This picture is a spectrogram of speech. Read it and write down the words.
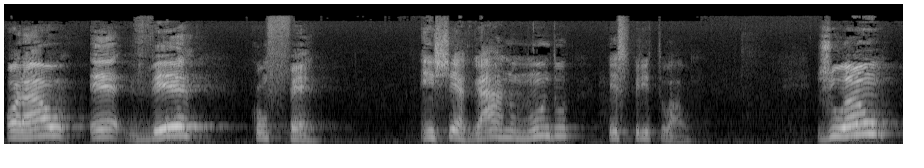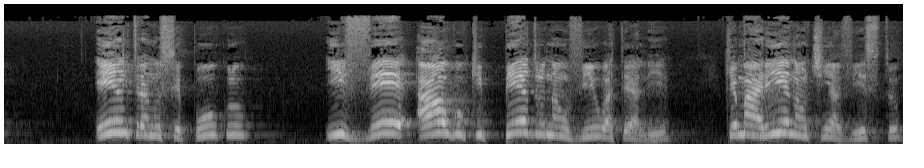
Oral é ver com fé, enxergar no mundo espiritual. João entra no sepulcro e vê algo que Pedro não viu até ali, que Maria não tinha visto.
